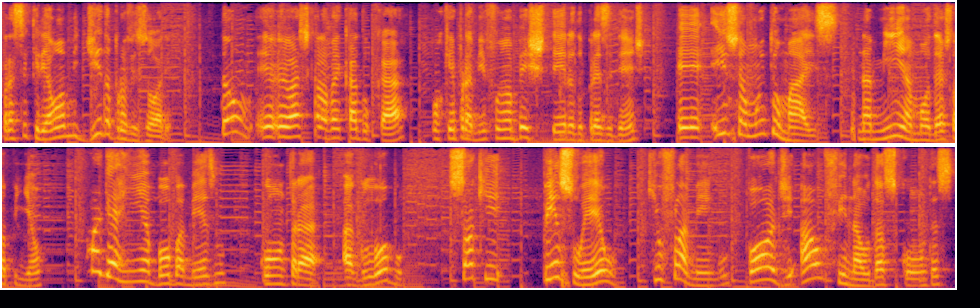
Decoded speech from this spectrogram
para se criar uma medida provisória. Então, eu, acho que ela vai caducar, porque para mim foi uma besteira do presidente. E isso é muito mais, na minha modesta opinião, uma guerrinha boba mesmo contra a Globo. Só que penso eu que o Flamengo pode, ao final das contas,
